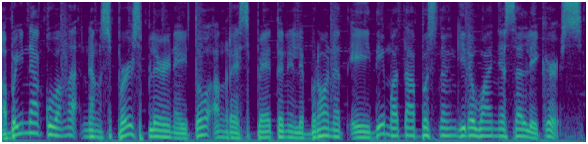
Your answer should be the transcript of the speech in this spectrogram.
Abay nakuha nga ng Spurs player na ito ang respeto ni Lebron at AD matapos ng ginawa niya sa Lakers.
